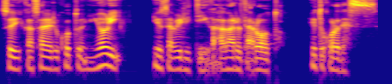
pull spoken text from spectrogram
追加されることによりユーザビリティが上がるだろうというところです。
